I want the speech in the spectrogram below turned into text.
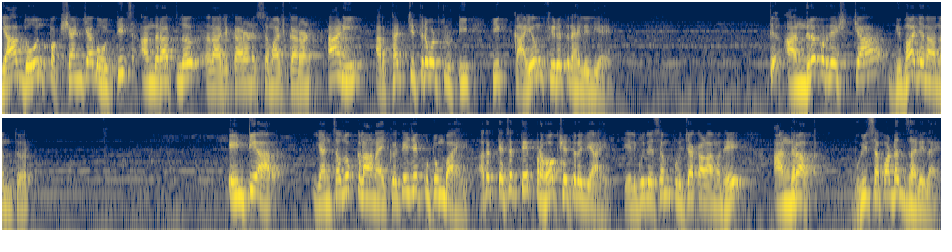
या दोन पक्षांच्या भोवतीच आंध्रातलं राजकारण समाजकारण आणि अर्थात चित्रपटसृष्टी ही कायम फिरत राहिलेली आहे. ते आंध्र प्रदेशच्या विभाजनानंतर एन टी आर यांचा जो क्लान आहे किंवा ते जे कुटुंब आहे आता त्याचं ते प्रभाव क्षेत्र जे आहे तेलुगू देसम पुढच्या काळामध्ये आंध्रात भुईसपाटच झालेला आहे.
